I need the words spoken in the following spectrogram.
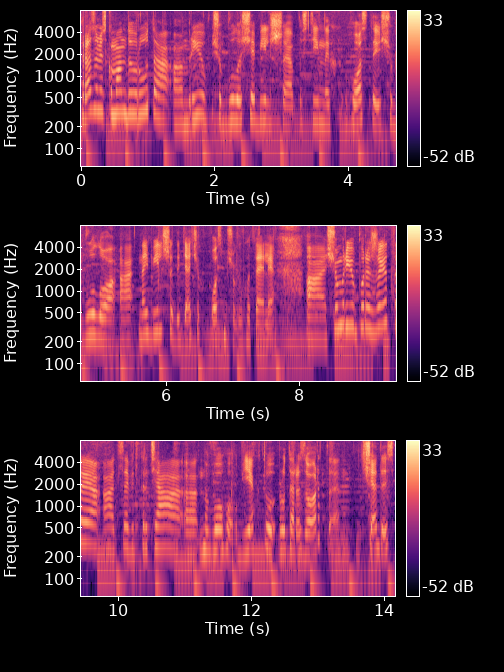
Разом із командою Рута мрію, щоб було ще більше постійних гостей, щоб було найбільше дитячих посмішок в готелі. А що мрію пережити? Це відкриття нового об'єкту Рута Резорт е, ще десь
